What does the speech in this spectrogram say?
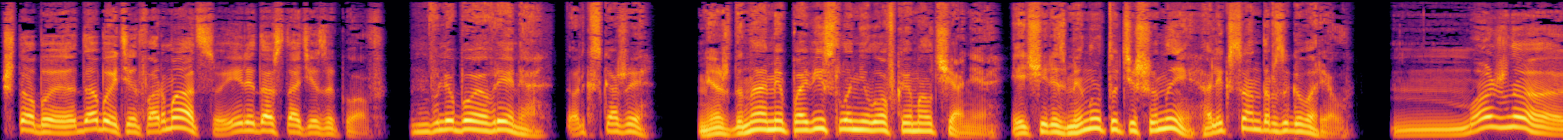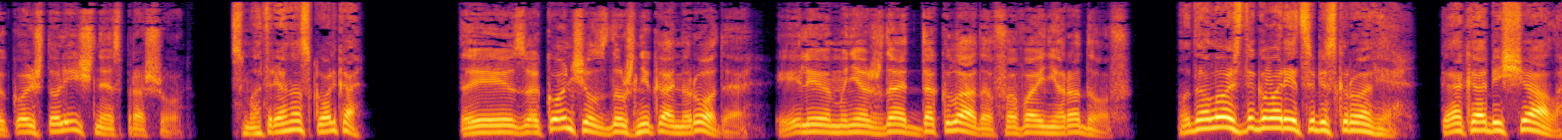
чтобы добыть информацию или достать языков». «В любое время, только скажи». Между нами повисло неловкое молчание, и через минуту тишины Александр заговорил. «Можно кое-что личное спрошу?» «Смотря на сколько». «Ты закончил с должниками рода? Или мне ждать докладов о войне родов?» Удалось договориться без крови. Как и обещал,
